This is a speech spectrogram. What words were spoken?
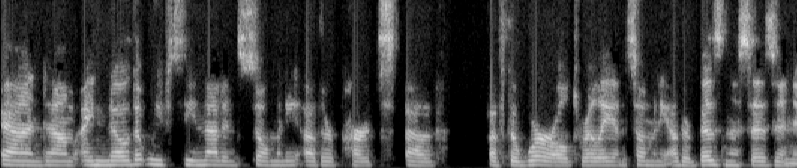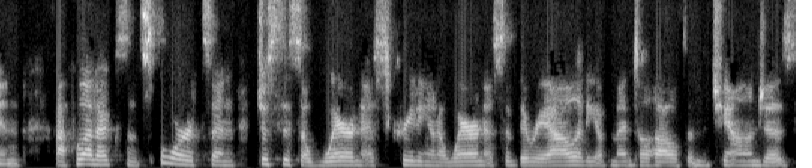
and um, I know that we've seen that in so many other parts of of the world, really, and so many other businesses and in athletics and sports, and just this awareness, creating an awareness of the reality of mental health and the challenges.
